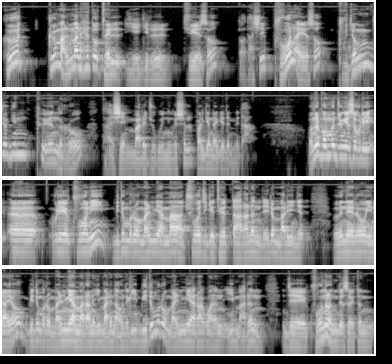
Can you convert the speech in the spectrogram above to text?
그, 그 말만 해도 될 얘기를 뒤에서 또다시 부원하여서 부정적인 표현으로 다시 말해주고 있는 것을 발견하게 됩니다. 오늘 본문 중에서 우리 어, 우리의 구원이 믿음으로 말미암아 주어지게 되었다라는 이런 말이 이제 은혜로 인하여 믿음으로 말미암아라는 이 말이 나오는데 이 믿음으로 말미암아라고 하는 이 말은 이제 구원을 얻는 데서 어떤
